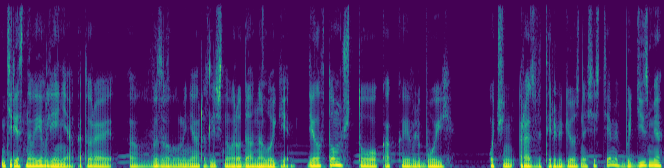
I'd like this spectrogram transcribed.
интересного явления, которое э, вызвало у меня различного рода аналогии. Дело в том, что, как и в любой очень развитой религиозной системе, в буддизме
